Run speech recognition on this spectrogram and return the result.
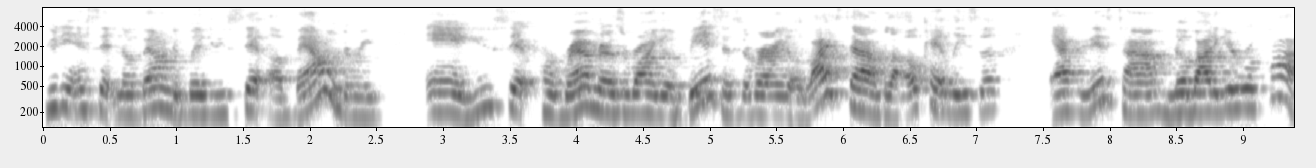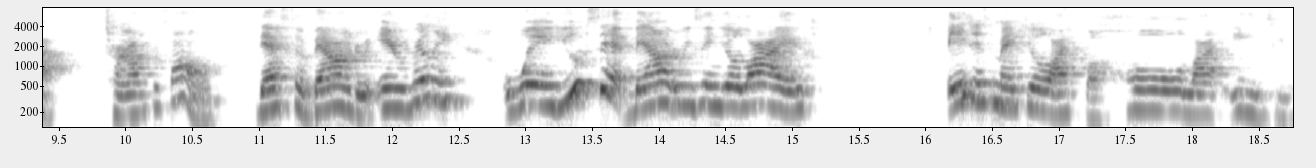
You didn't set no boundary, but if you set a boundary and you set parameters around your business, around your lifestyle, like, okay, Lisa, after this time, nobody get a reply. Turn off the phone. That's the boundary. And really, when you set boundaries in your life, it just makes your life a whole lot easier.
